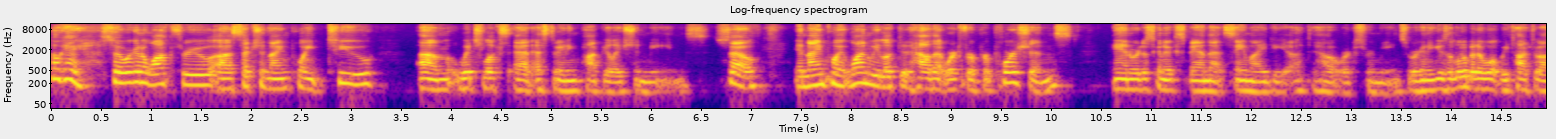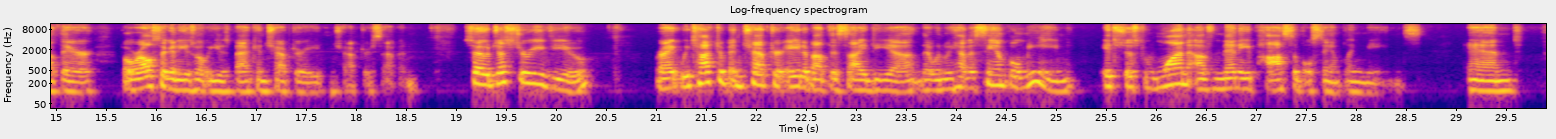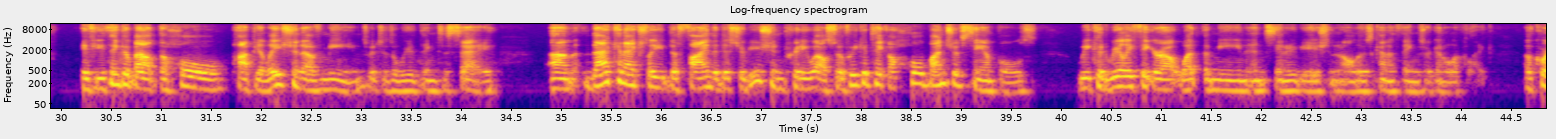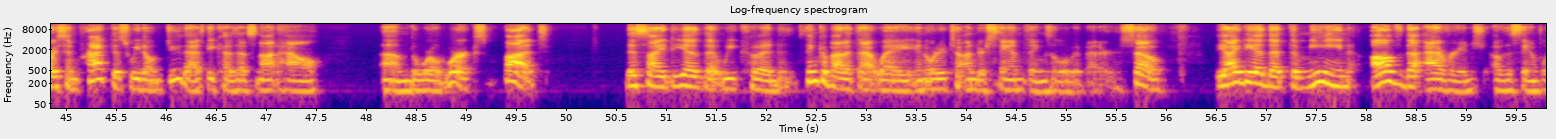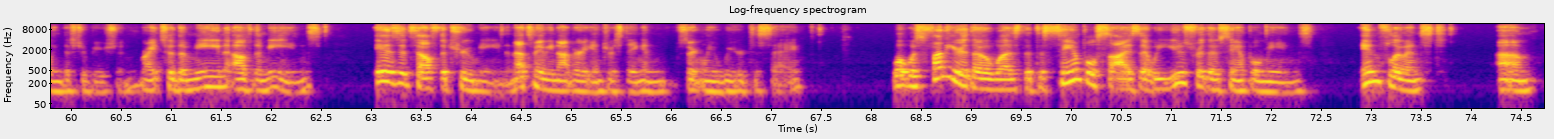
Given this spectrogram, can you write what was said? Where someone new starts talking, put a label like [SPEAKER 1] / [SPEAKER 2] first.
[SPEAKER 1] Okay, so we're going to walk through uh, section 9.2, um, which looks at estimating population means. So in 9.1, we looked at how that worked for proportions, and we're just going to expand that same idea to how it works for means. So we're going to use a little bit of what we talked about there, but we're also going to use what we used back in chapter 8 and chapter 7. So just to review, right, we talked in chapter 8 about this idea that when we have a sample mean, it's just one of many possible sampling means. And if you think about the whole population of means, which is a weird thing to say, um, that can actually define the distribution pretty well. So if we could take a whole bunch of samples, we could really figure out what the mean and standard deviation and all those kind of things are going to look like. Of course, in practice, we don't do that because that's not how um, the world works. But this idea that we could think about it that way in order to understand things a little bit better. So the idea that the mean of the average of the sampling distribution, right? So the mean of the means is itself the true mean. And that's maybe not very interesting and certainly weird to say. What was funnier though was that the sample size that we used for those sample means influenced um,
